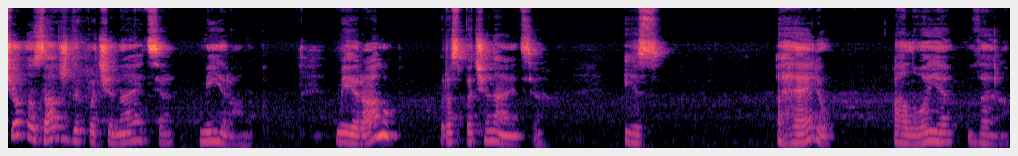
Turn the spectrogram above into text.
чого завжди починається мій ранок? Мій ранок розпочинається із гелю алоє вера.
